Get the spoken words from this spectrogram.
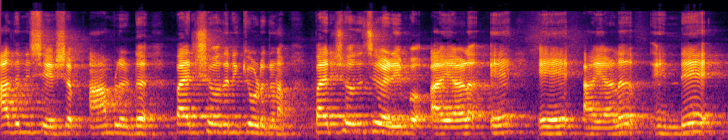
അതിനുശേഷം ആ ബ്ലഡ് പരിശോധനയ്ക്ക് കൊടുക്കണം. പരിശോധിച്ച് കഴിയുമ്പോൾ അയാൾ ഏ ഏ അയാൾ എന്റെ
